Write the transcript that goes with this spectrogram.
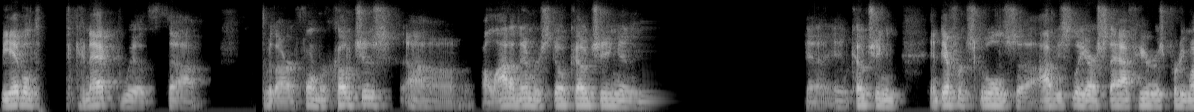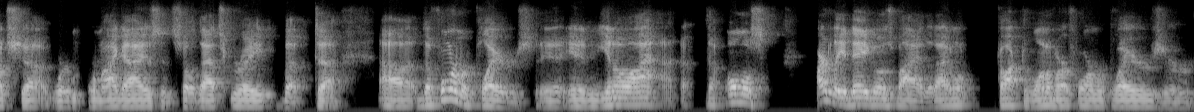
be able to connect with uh, with our former coaches, uh, a lot of them are still coaching and and coaching in different schools. Uh, obviously, our staff here is pretty much uh, were, my guys, and so that's great. But the former players, and, and you know, I almost hardly a day goes by that I don't talk to one of our former players or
